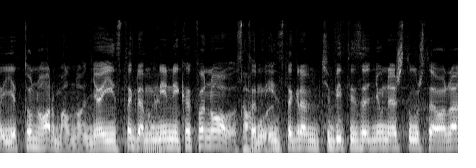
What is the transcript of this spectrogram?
e, je to normalno. Njoj Instagram nije nikakva novost. Tako. Instagram će biti za nju nešto u što je ona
